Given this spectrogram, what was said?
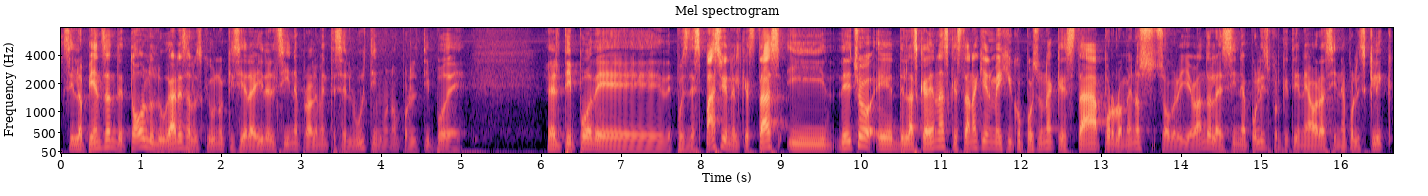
si lo piensan, de todos los lugares a los que uno quisiera ir, el cine probablemente es el último, ¿no? Por el tipo de, el tipo de, pues, de espacio en el que estás. Y de hecho, eh, de las cadenas que están aquí en México, pues una que está por lo menos sobrellevándola es Cinepolis, porque tiene ahora Cinepolis Click,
